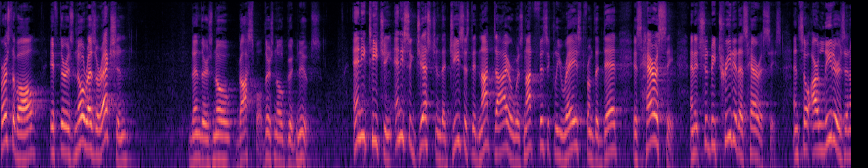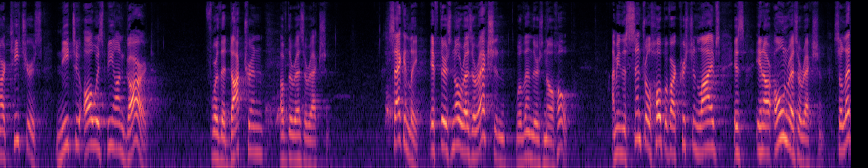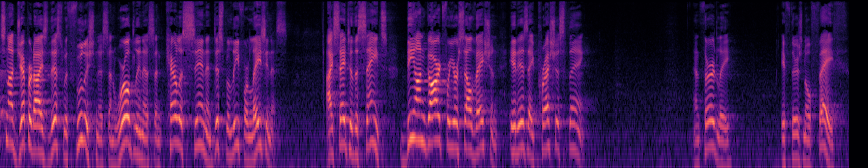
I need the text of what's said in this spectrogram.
First of all, if there is no resurrection, then there's no gospel, there's no good news. Any teaching, any suggestion that Jesus did not die or was not physically raised from the dead is heresy, and it should be treated as heresies. And so our leaders and our teachers need to always be on guard for the doctrine of the resurrection. Secondly, if there's no resurrection, well, then there's no hope. I mean, the central hope of our Christian lives is in our own resurrection. So let's not jeopardize this with foolishness and worldliness and careless sin and disbelief or laziness. I say to the saints, be on guard for your salvation. It is a precious thing. And thirdly, if there's no faith,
